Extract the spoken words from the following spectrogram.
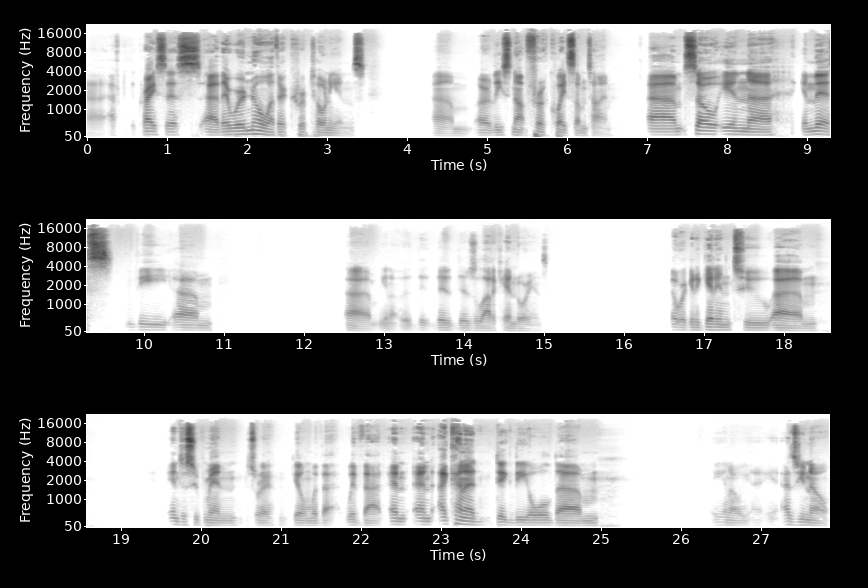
uh, after the crisis, uh, there were no other Kryptonians, um, or at least not for quite some time. Um, so in uh, in this, the um, you know, th- th- there's a lot of Kandorians. And we're going to get into um, into Superman, sort of dealing with that with that, and and I kind of dig the old, um, you know, as you know,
